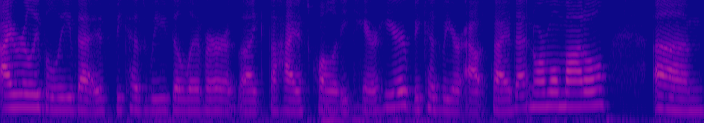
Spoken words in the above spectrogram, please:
I really believe that is because we deliver like the highest quality care here because we are outside that normal model. Um,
